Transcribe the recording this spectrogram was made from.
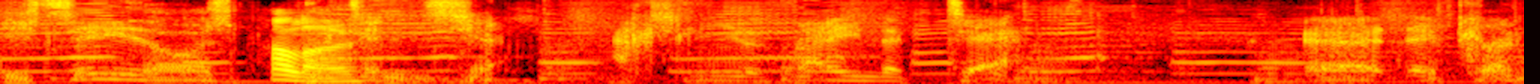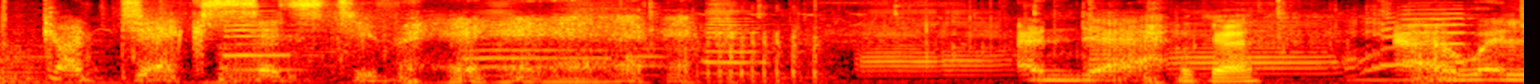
You see those Hello. buttons? Actually, you'll find that uh, uh, they're called context sensitive. and, uh, Okay. uh, well,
